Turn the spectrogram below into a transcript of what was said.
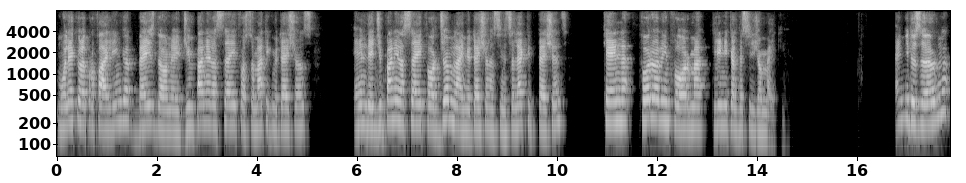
molecular profiling based on a gene panel assay for somatic mutations and the assay for germline mutations in selected patients can further inform clinical decision making. Amy DeZern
